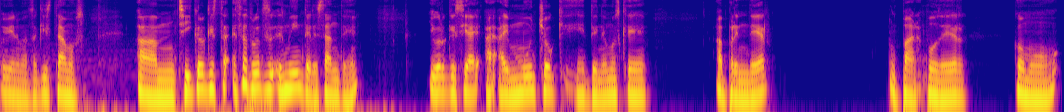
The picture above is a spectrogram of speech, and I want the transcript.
Muy bien, hermanos, aquí estamos. sí, creo que esta, esta pregunta es, muy interesante. ¿eh? Yo creo que sí hay, mucho que tenemos que aprender para poder como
